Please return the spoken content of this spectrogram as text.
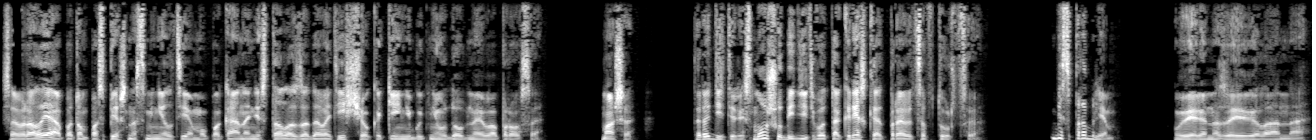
Соврал я, а потом поспешно сменил тему, пока она не стала задавать еще какие-нибудь неудобные вопросы. «Маша, ты родителей сможешь убедить вот так резко отправиться в Турцию?» «Без проблем», — уверенно заявила она.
